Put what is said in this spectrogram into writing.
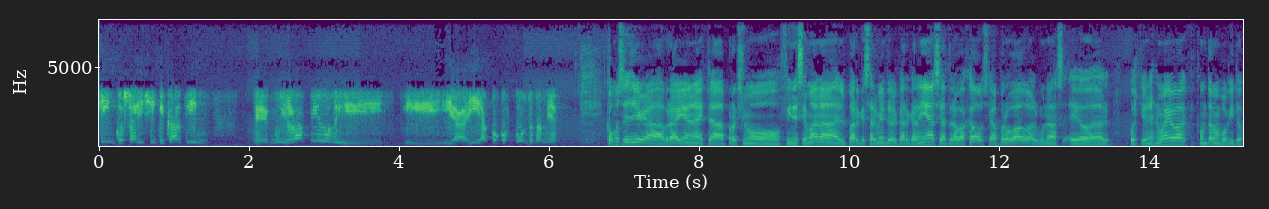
5, 6, 7 karting eh, muy rápidos y, y ahí a pocos puntos también. ¿Cómo se llega, Brian, a este próximo fin de semana el Parque Sarmiento de Carcarañá? ¿Se ha trabajado, se ha probado algunas eh, cuestiones nuevas? Contame un poquito.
